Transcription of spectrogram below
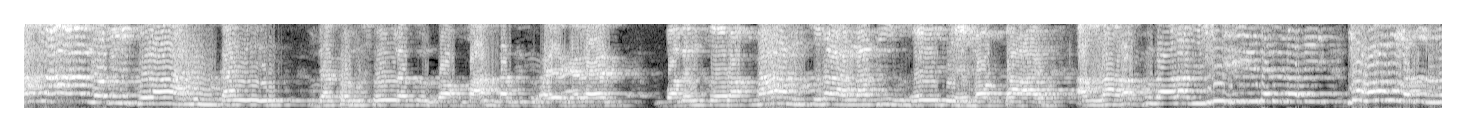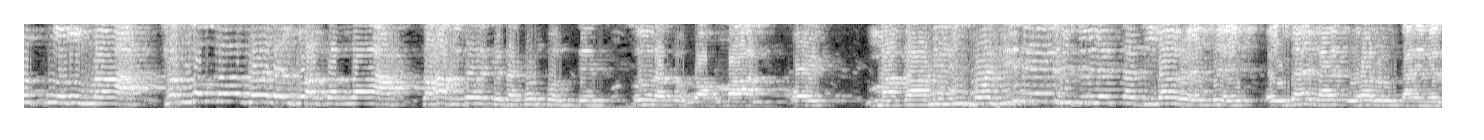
আল্লাহ যখন রহমান হয়ে গেলেন, বলেন তো রহমান, সূরা নাযিল হয়েছে মক্কায়? আল্লাহ রাব্বুল মুহাম্মদুর যখন বলতেন রহমান ওই মাকামে ইব্রাহিমের ভিতরে একটা রয়েছে। ওই জায়গায় কারীমের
